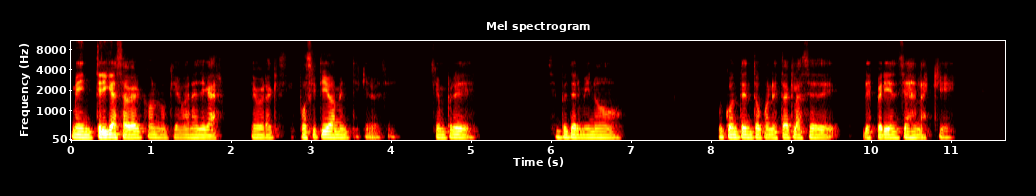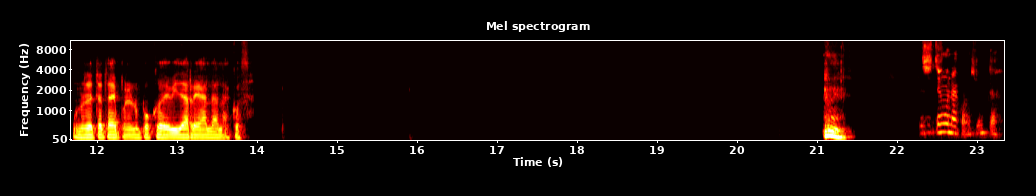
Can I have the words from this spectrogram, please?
Me intriga saber con lo que van a llegar. De verdad que sí, positivamente quiero decir. Siempre, siempre termino muy contento con esta clase de, de experiencias en las que uno le trata de poner un poco de vida real a la cosa. Yo tengo una consulta.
